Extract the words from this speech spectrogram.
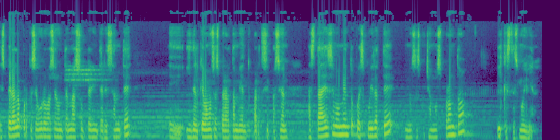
espérala porque seguro va a ser un tema súper interesante eh, y del que vamos a esperar también tu participación. Hasta ese momento, pues cuídate, nos escuchamos pronto y que estés muy bien.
